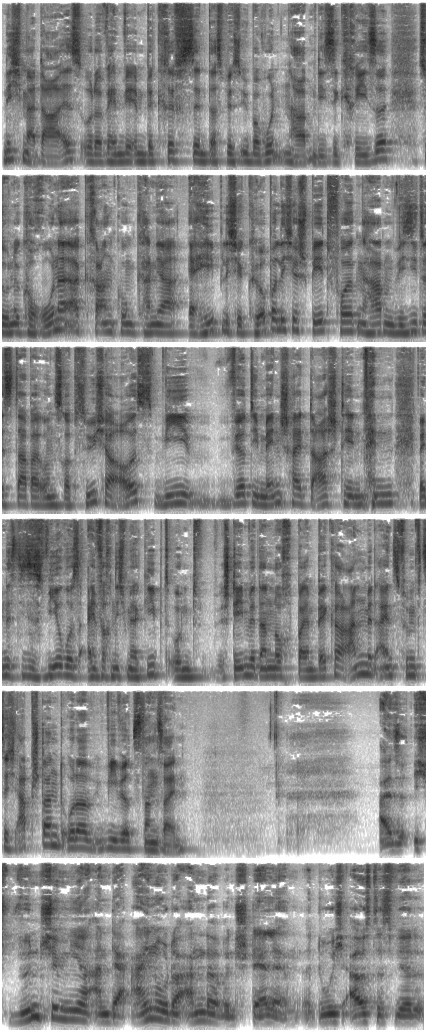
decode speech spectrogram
nicht mehr da ist oder wenn wir im Begriff sind, dass wir es überwunden haben, diese Krise. So eine Corona-Erkrankung kann ja erhebliche körperliche Spätfolgen haben. Wie sieht es da bei unserer Psyche aus? Wie wird die Menschheit dastehen, wenn, wenn es dieses Virus einfach nicht mehr gibt? Und stehen wir dann noch beim Bäcker an mit 1,50 Abstand oder wie wird es dann sein? Also ich wünsche mir an der einen oder anderen Stelle durchaus, dass wir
